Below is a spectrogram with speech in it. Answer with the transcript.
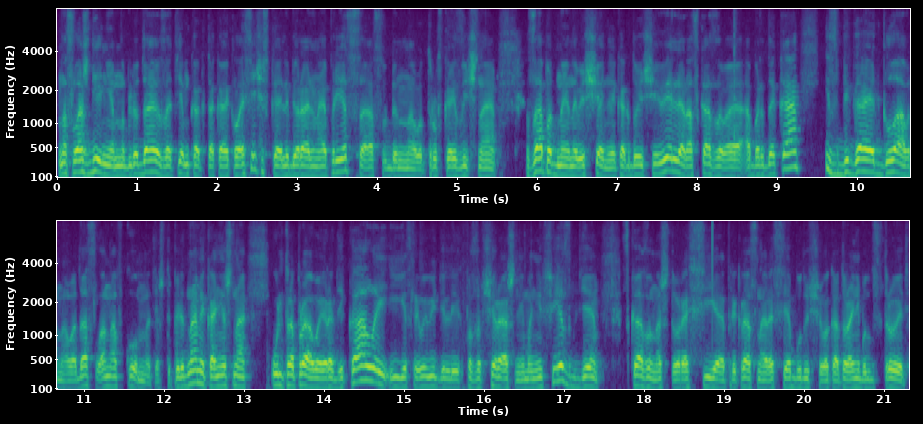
наслаждением наблюдаю за тем, как такая классическая либеральная пресса, особенно вот русскоязычное западное навещание, как Deutsche Welle, рассказывая об РДК, избегает главного, да, слона в комнате, что перед нами, конечно, ультраправые радикалы, и если вы видели их позавчерашний манифест, где сказано, что Россия, прекрасная Россия будущего, которую они будут строить,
